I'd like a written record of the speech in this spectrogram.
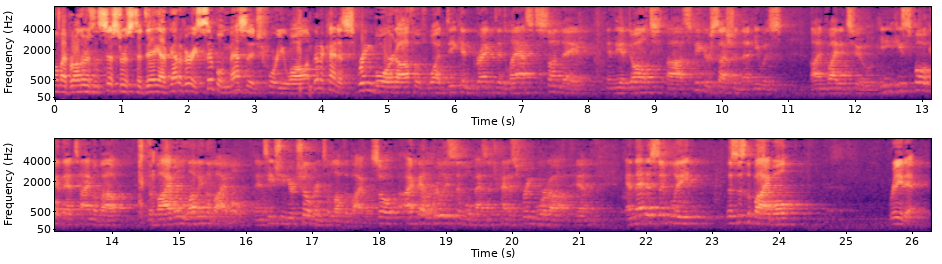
Well, my brothers and sisters, today I've got a very simple message for you all. I'm going to kind of springboard off of what Deacon Greg did last Sunday in the adult uh, speaker session that he was uh, invited to. He, he spoke at that time about the Bible, loving the Bible, and teaching your children to love the Bible. So I've got a really simple message, kind of springboard off of him, and that is simply this is the Bible, read it.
